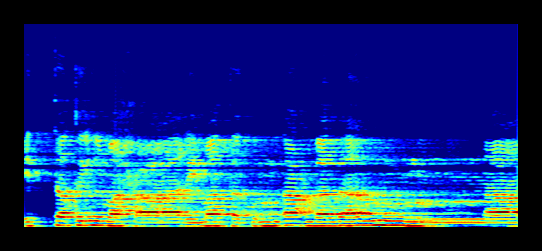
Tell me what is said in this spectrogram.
اتق المحارم تكن أعبد الناس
